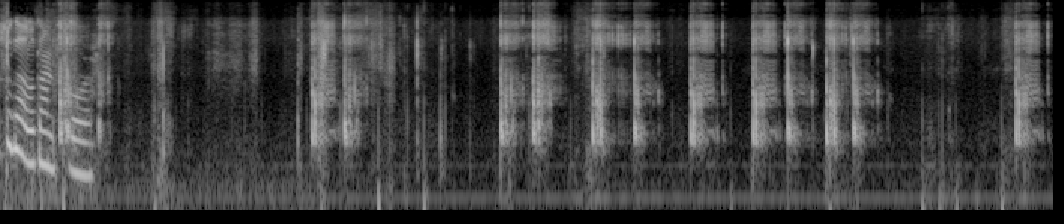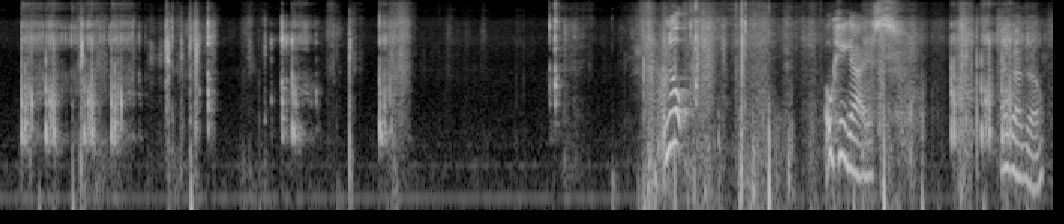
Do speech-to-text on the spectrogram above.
Also gotta look on the floor. No. Okay, guys. I gotta go.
